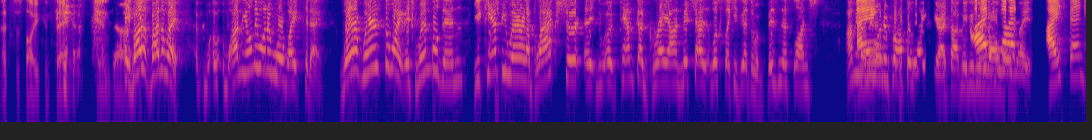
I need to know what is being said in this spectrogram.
That's just all you can say. And uh, hey, by the by the way, I'm the only one who wore white today. Where where's the white? It's Wimbledon. You can't be wearing a black shirt. Uh, uh, Pam's got gray on. Mitch has, it looks like he's got to a business lunch. I'm the only one who brought the white here. I thought maybe we could all wear white. I spent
